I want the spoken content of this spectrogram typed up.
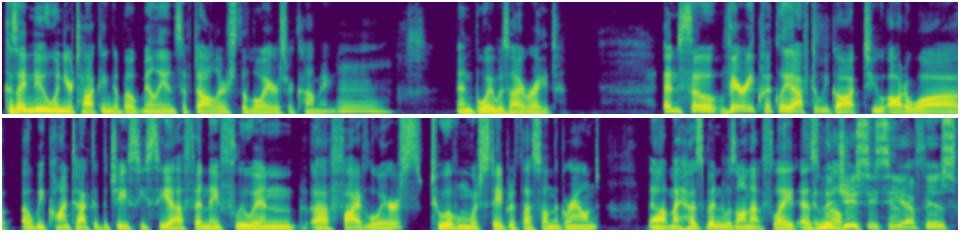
because I knew when you're talking about millions of dollars, the lawyers are coming. Mm. And boy, was I right. And so, very quickly after we got to Ottawa, uh, we contacted the JCCF and they flew in uh, five lawyers, two of them which stayed with us on the ground. Uh, my husband was on that flight as And well. the JCCF is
